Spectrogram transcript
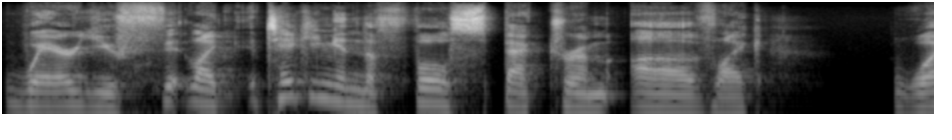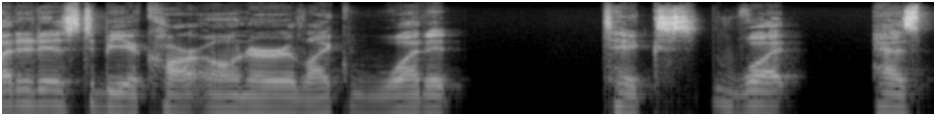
where you fit like taking in the full spectrum of like what it is to be a car owner, like what it takes what has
